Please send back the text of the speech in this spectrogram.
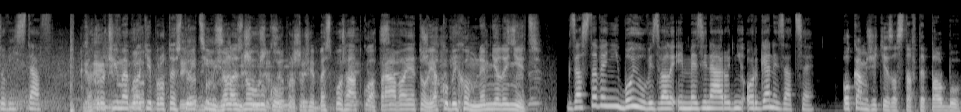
nouzový stav. Zakročíme proti protestujícím železnou rukou, protože bez pořádku a práva je to, jako bychom neměli nic. K zastavení bojů vyzvali i mezinárodní organizace. Okamžitě zastavte palbu.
